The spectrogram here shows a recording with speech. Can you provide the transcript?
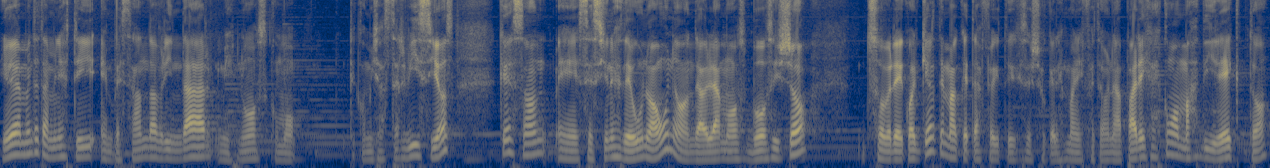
Y obviamente también estoy empezando a brindar mis nuevos, como, de comillas, servicios, que son eh, sesiones de uno a uno, donde hablamos vos y yo sobre cualquier tema que te afecte, qué sé yo, querés manifestar una pareja, es como más directo.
